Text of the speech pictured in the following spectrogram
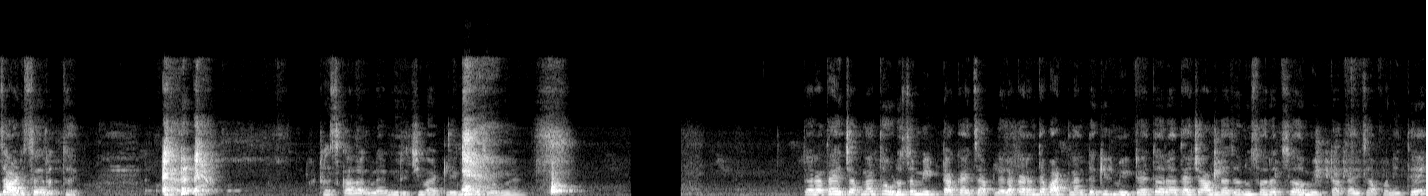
जाडसरच आहे. ठसका लागलाय मिरची वाटली ना त्याच्यामुळे. तर आता ह्याच्यात ना थोडंसं मीठ टाकायचं आपल्याला कारण त्या वाटणात देखील मीठ आहे तर त्याच्या अंदाजानुसारच मीठ टाकायचं आपण इथे.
